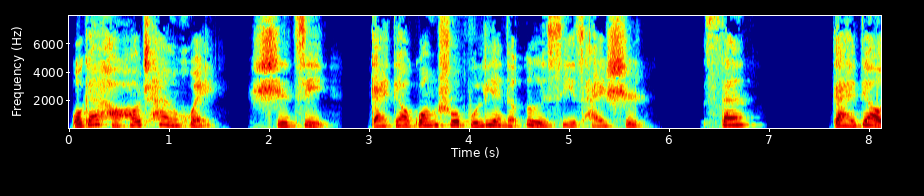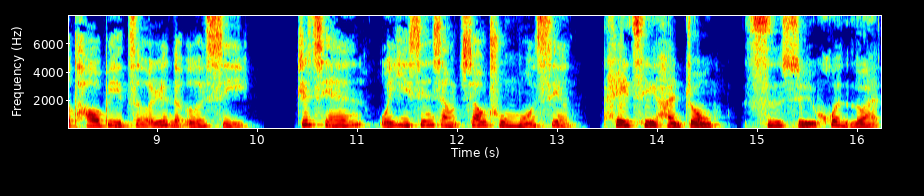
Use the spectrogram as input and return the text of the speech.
我该好好忏悔，实际改掉光说不练的恶习才是。三，改掉逃避责任的恶习。之前我一心想消除魔性。黑气很重，思绪混乱。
